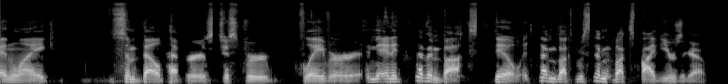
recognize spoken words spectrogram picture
and like some bell peppers just for flavor. And, and it's seven bucks still. It's seven bucks. It was seven bucks five years ago.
